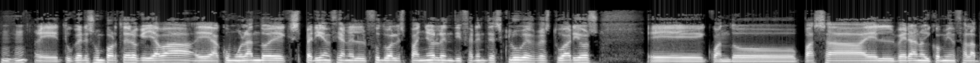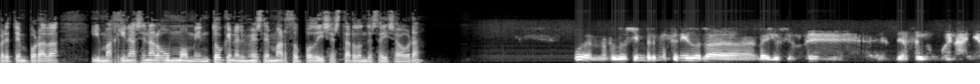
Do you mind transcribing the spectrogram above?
Uh -huh. eh, tú que eres un portero que ya va eh, acumulando experiencia en el fútbol español en diferentes clubes, vestuarios, eh, cuando pasa el verano y comienza la pretemporada, ¿imaginas en algún momento que en el mes de marzo podéis estar donde estáis ahora? Bueno, nosotros siempre hemos tenido la, la ilusión de, de, hacer un buen año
